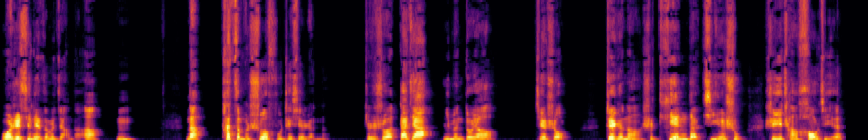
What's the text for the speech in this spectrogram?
我是心里这么讲的啊，嗯。那他怎么说服这些人呢？就是说，大家你们都要接受这个呢，是天的劫数，是一场浩劫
